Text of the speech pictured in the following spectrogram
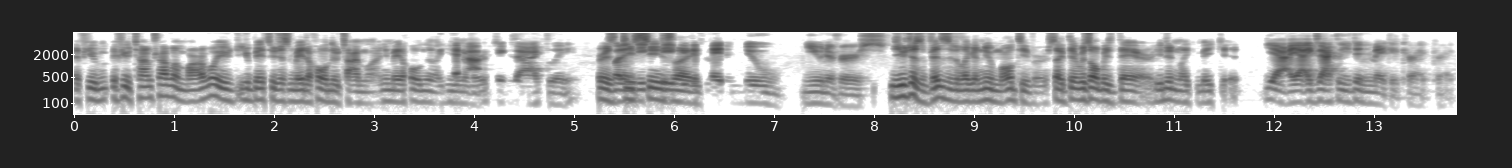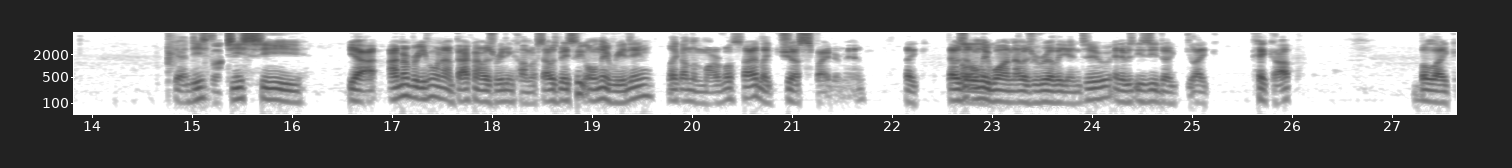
if you if you time travel in Marvel, you, you basically just made a whole new timeline. You made a whole new like Yeah, universe. exactly. Whereas But in DC's DC, you like just made a new universe. you just visited like a new multiverse. Like there was always there. You didn't like make it. Yeah, yeah, exactly. You didn't make it correct, correct. Yeah, DC, DC. Yeah, I remember even when I back when I was reading comics, I was basically only reading like on the Marvel side, like just Spider Man. Like that was the only Oh. one I was really into, and it was easy to like pick up. But like,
